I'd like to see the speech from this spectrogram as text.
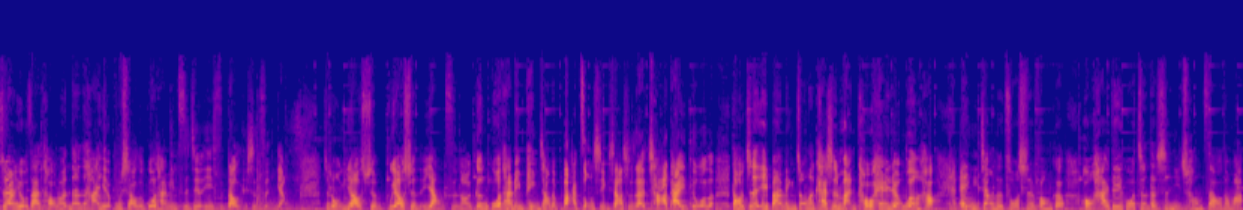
虽然有在讨论，但是他也不晓得郭台铭自己的意思到底是怎样。这种要选不要选的样子呢，跟郭台铭平常的霸总形象实在差太多了，导致一般民众呢开始满头黑人问号。哎，你这样的做事风格，红海帝国真的是你创造的吗？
